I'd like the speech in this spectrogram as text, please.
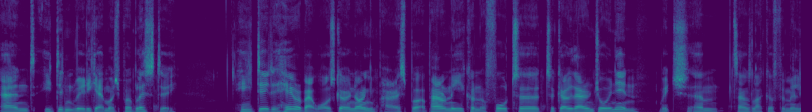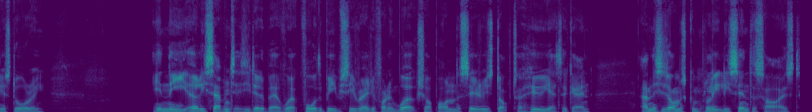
and he didn't really get much publicity. He did hear about what was going on in Paris, but apparently he couldn't afford to, to go there and join in, which um, sounds like a familiar story. In the early 70s, he did a bit of work for the BBC Radiophonic Workshop on the series Doctor Who yet again, and this is almost completely synthesized,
